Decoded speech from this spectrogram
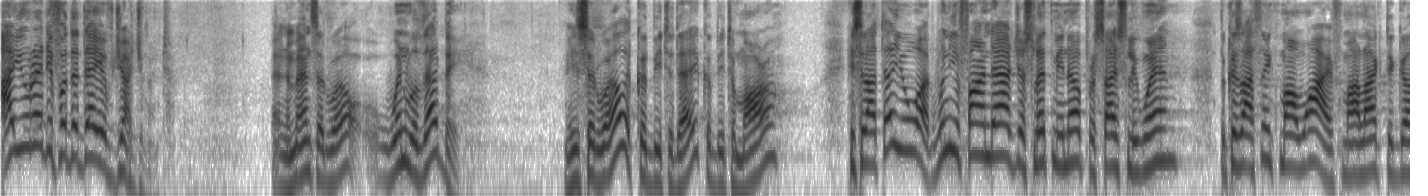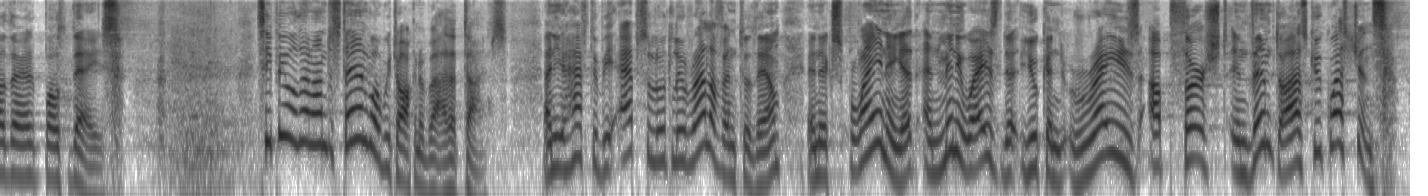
Are you ready for the day of judgment? And the man said, Well, when will that be? He said, Well, it could be today, it could be tomorrow. He said, I'll tell you what, when you find out, just let me know precisely when, because I think my wife might like to go there both days. See, people don't understand what we're talking about at times. And you have to be absolutely relevant to them in explaining it in many ways that you can raise up thirst in them to ask you questions.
